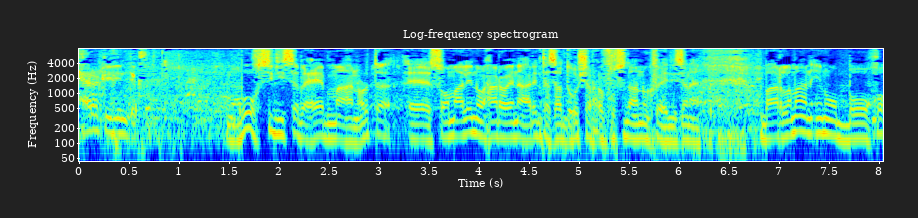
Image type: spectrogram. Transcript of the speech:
xeerarka idin degsan buuq sidiisaba ceeb maahan. Horta soomaalina waxaan rabaa inaan arrintaas hadda u sharxo fursada aanu ka faaidaysanaya baarlamaan inuu buuqo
